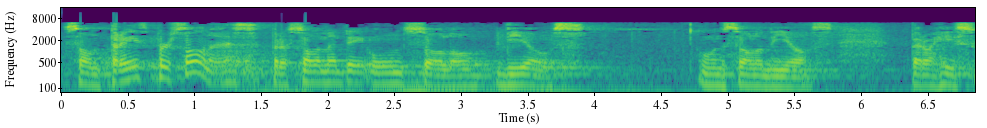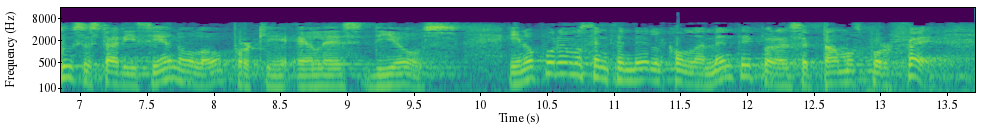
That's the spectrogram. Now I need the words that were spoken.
son tres personas, pero solamente un solo Dios. Un solo Dios. Pero Jesús está diciéndolo porque Él es Dios. Y no podemos entenderlo con la mente, pero aceptamos por fe.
